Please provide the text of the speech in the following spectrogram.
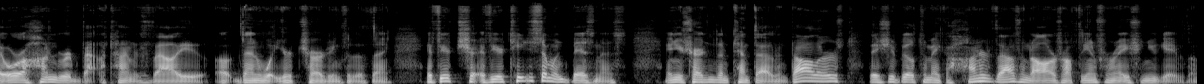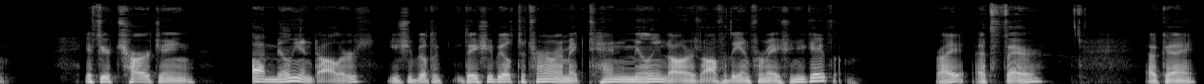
Or a hundred times value of, than what you're charging for the thing. If you're, if you're teaching someone business and you're charging them $10,000, they should be able to make $100,000 off the information you gave them. If you're charging a million dollars, you should be able to, they should be able to turn around and make $10 million off of the information you gave them right? That's fair. Okay.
